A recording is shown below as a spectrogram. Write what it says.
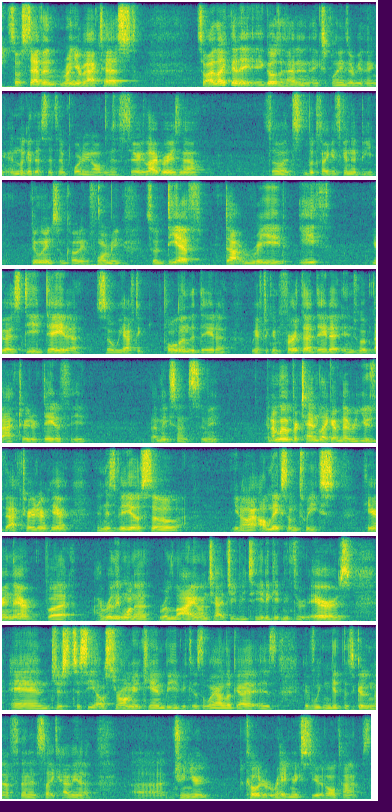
So seven, run your back test. So I like that it, goes ahead and explains everything. And look at this, it's importing all the necessary libraries now. So it looks like it's going to be doing some coding for me. So df.read ETH USD data. So we have to pull in the data. We have to convert that data into a Backtrader data feed. That makes sense to me. And I'm going to pretend like I've never used Backtrader here in this video. So, you know, I'll make some tweaks here and there, but I really want to rely on ChatGPT to get me through errors and just to see how strong it can be. Because the way I look at it is, if we can get this good enough, then it's like having a uh, junior coder right next to you at all times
